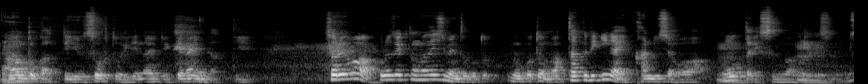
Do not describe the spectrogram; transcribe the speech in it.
なんとかっていうソフトを入れないといけないんだっていう。それはプロジェクトマネジメントのことのことを全くできない管理者は思ったりするわけですよね。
